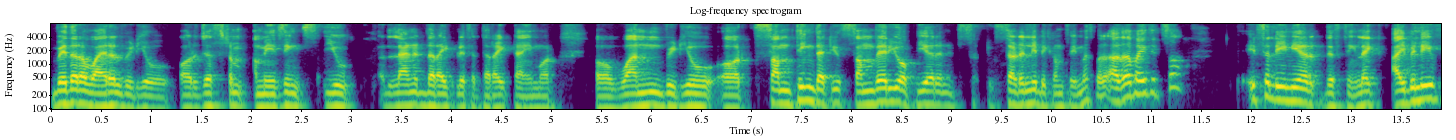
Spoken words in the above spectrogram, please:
whether a viral video or just some amazing you land at the right place at the right time or uh, one video or something that you somewhere you appear and it's suddenly become famous. But otherwise it's a it's a linear this thing. Like i believe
